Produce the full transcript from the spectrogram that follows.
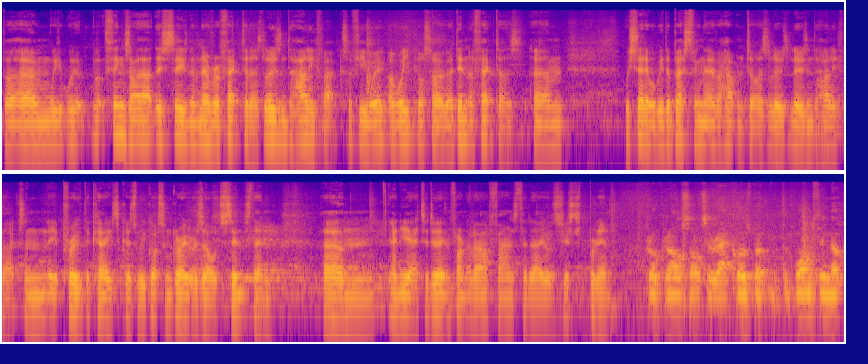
but um, we, we things like that this season have never affected us. Losing to Halifax a few week, a week or so ago didn't affect us. Um, we said it would be the best thing that ever happened to us, lose, losing to Halifax, and it proved the case because we've got some great results since then. Um, and yeah, to do it in front of our fans today was just brilliant. Broken all sorts of records, but the one thing that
